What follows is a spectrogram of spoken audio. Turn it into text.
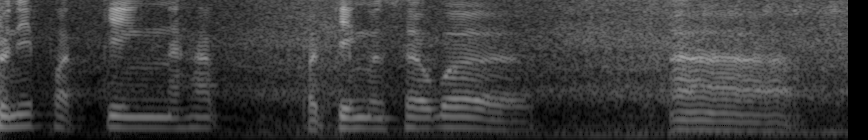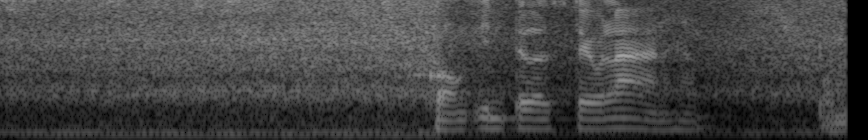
ตัวนี้พอร์ตจริงนะครับพอร์ตจริงบนเซิร์ฟเวอร์อาของ Interstellar นะครับ ผม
